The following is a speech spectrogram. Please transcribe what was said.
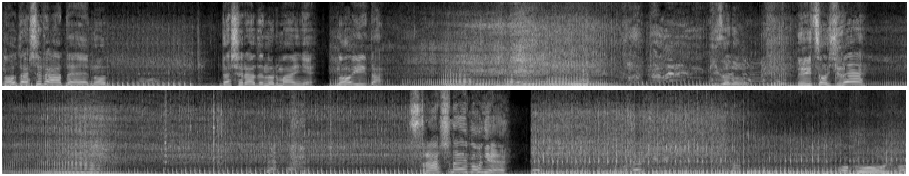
No dasz radę, no. Dasz radę normalnie. No i da. Kizano. I co, źle? Straszne? No nie. O kurwa.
